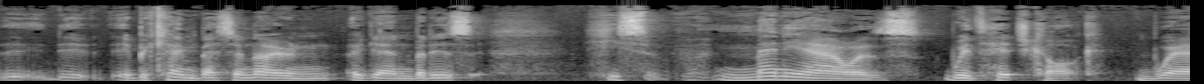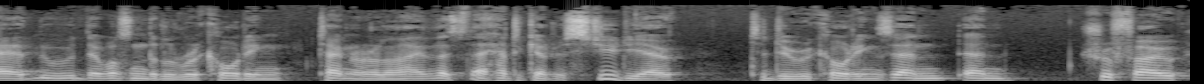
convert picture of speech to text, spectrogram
it, it, became better known again, but it's he's many hours with Hitchcock where there wasn't little recording technology. They had to go to a studio to do recordings, and and Truffaut,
